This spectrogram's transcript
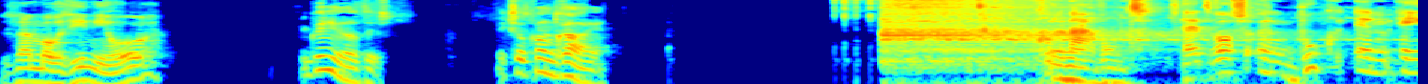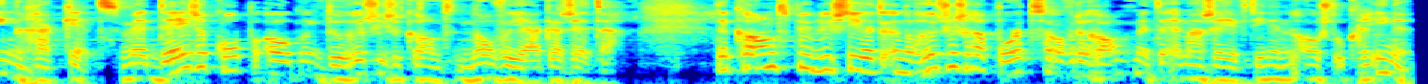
Dus wij mogen het hier niet horen. Ik weet niet wat het is. Ik zal het gewoon draaien. Goedenavond. Het was een boek M1-raket. Met deze kop opent de Russische krant Novaya Gazeta. De krant publiceert een Russisch rapport over de ramp met de MH17 in Oost-Oekraïne.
